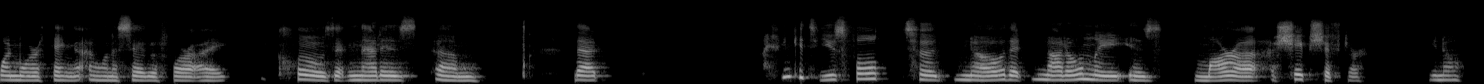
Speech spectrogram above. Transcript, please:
One more thing I want to say before I close, it, and that is um, that I think it's useful to know that not only is Mara a shapeshifter, you know,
